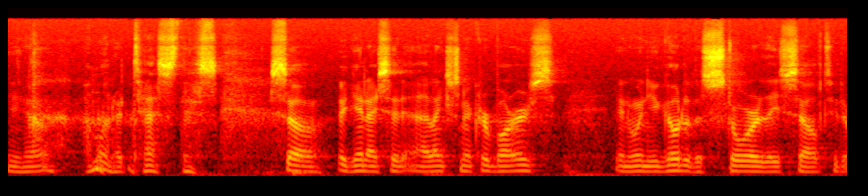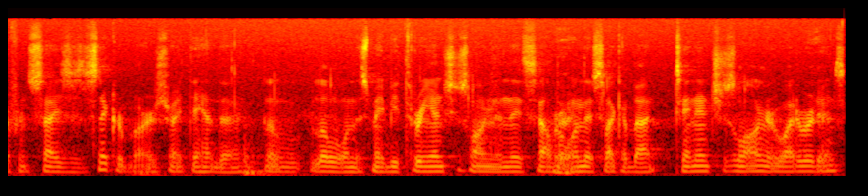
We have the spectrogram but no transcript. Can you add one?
You know, I'm going to test this. So again, I said I like Snicker bars, and when you go to the store, they sell two different sizes of Snicker bars, right? They have the little, little one that's maybe three inches long, and then they sell the Right. one that's like about 10 inches long or whatever it is.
